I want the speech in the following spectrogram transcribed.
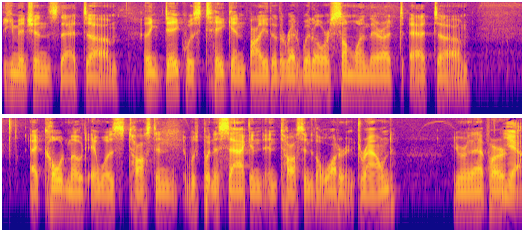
he mentions that um, I think Dake was taken by either the Red Widow or someone there at at um, at Cold Moat and was tossed in was put in a sack and, and tossed into the water and drowned. You remember that part? Yeah.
